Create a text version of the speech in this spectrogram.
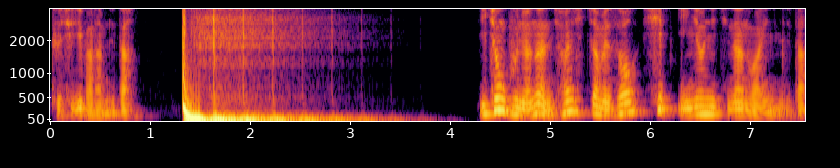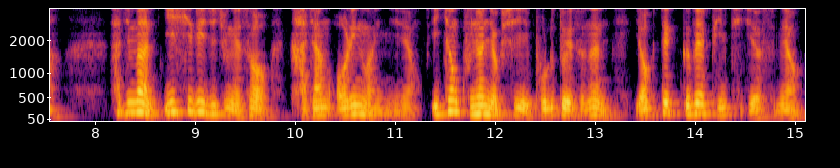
드시기 바랍니다. 2009년은 현 시점에서 12년이 지난 와인입니다. 하지만 이 시리즈 중에서 가장 어린 와인이에요. 2009년 역시 보르도에서는 역대급의 빈티지였으며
